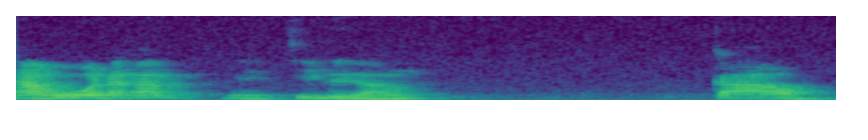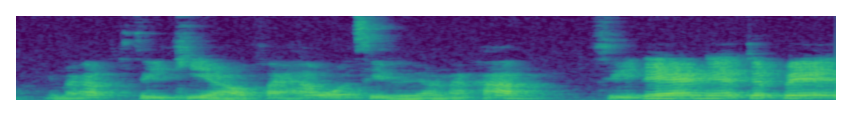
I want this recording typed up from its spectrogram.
5 โวลต์นะครับนี่สีเหลือง กาวเห็นไหมครับสีเขียวไฟ 5 โวลต์สีเหลืองนะครับ สีแดงเนี่ยจะเป็น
